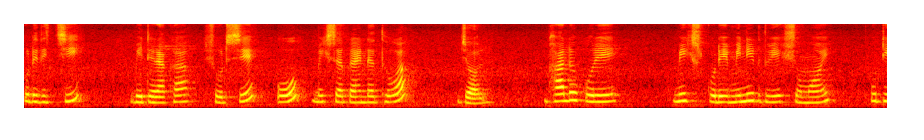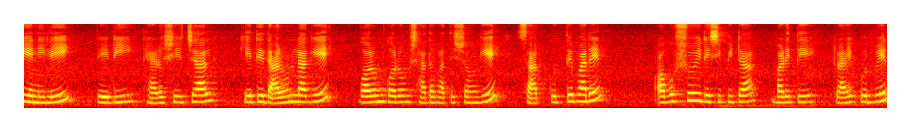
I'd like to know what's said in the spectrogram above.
করে দিচ্ছি বেটে রাখা সর্ষে ও মিক্সার গ্রাইন্ডার ধোয়া জল। ভালো করে মিক্স করে মিনিট দুয়েক সময় ফুটিয়ে নিলেই রেডি। ঢ্যাঁড়সের চাল খেতে দারুণ লাগে। গরম গরম সাদা ভাতের সঙ্গে সার্ভ করতে পারেন। অবশ্যই রেসিপিটা বাড়িতে ট্রাই করবেন।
